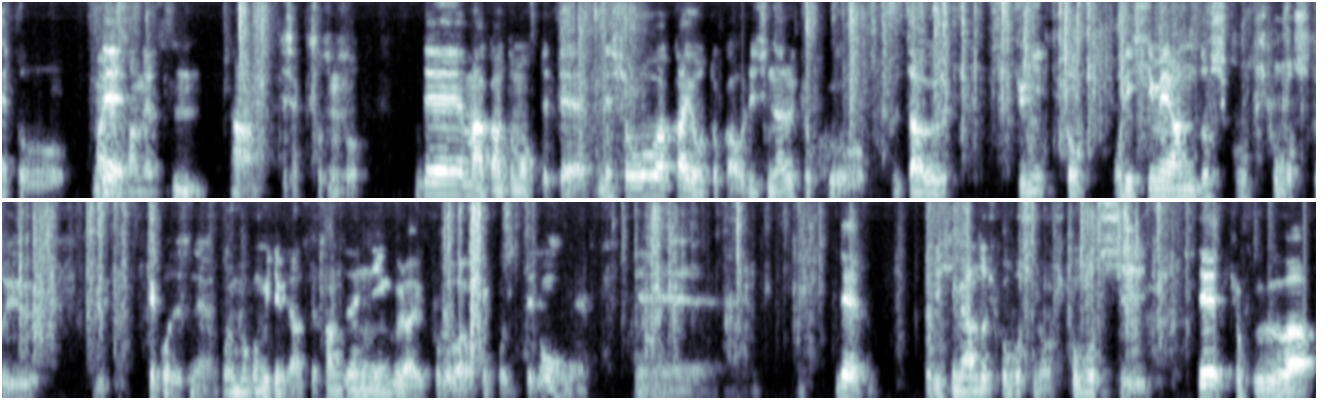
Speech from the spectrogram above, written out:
えっと、前田さんのやつ。うん。ああ、でしたっけ？そうそうそう。で、まあアカウント持ってて、で、昭和歌謡とかオリジナル曲を歌うユニット、織姫シコ彦星という、結構ですね、これ僕も見てみたんですけど、3000人ぐらいフォロワーが結構いてですね、えー、で、織姫彦星の彦星で、曲は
